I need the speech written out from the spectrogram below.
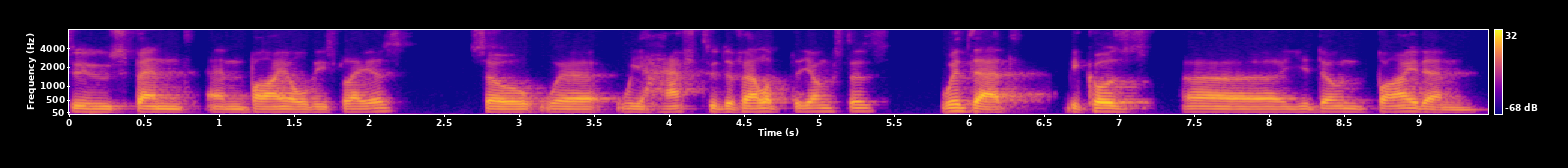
to spend and buy all these players. So we we have to develop the youngsters with that because uh, you don't buy them.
